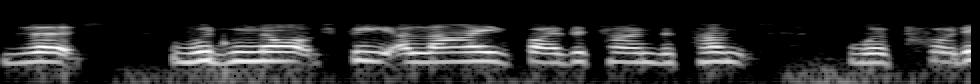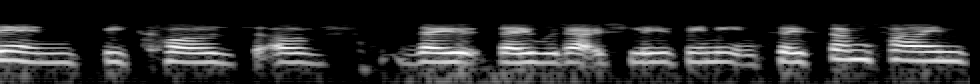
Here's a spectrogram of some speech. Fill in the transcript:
that would not be alive by the time the pumps were put in because of they they would actually have been eaten. So sometimes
